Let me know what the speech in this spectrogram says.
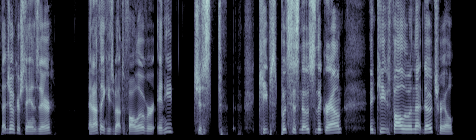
that Joker stands there, and I think he's about to fall over, and he just keeps puts his nose to the ground and keeps following that doe trail,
